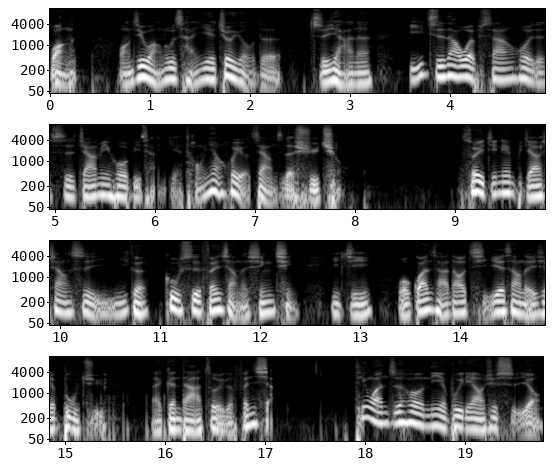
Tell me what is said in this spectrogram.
网网际网络产业就有的职涯呢，移植到 Web 三或者是加密货币产业，同样会有这样子的需求。所以今天比较像是以一个故事分享的心情，以及我观察到企业上的一些布局，来跟大家做一个分享。听完之后，你也不一定要去使用，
